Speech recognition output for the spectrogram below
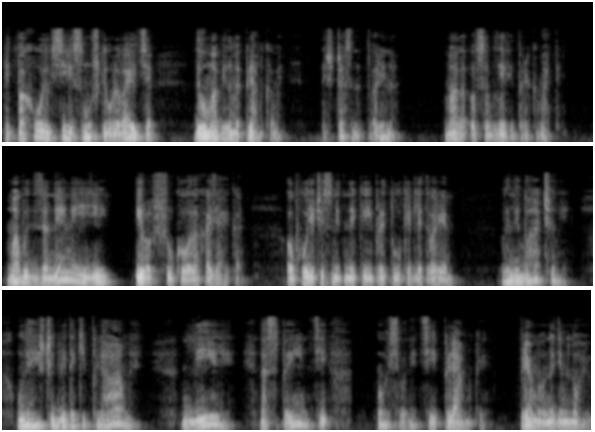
Під пахвою сірі смужки уриваються двома білими плямками. Нещасна тварина мала особливі прикмети. Мабуть, за ними її і розшукувала хазяйка, обходячи смітники і притулки для тварин. Ви не бачили? У неї ще дві такі плями, білі, на спинці. Ось вони, ці плямки, прямо наді мною,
